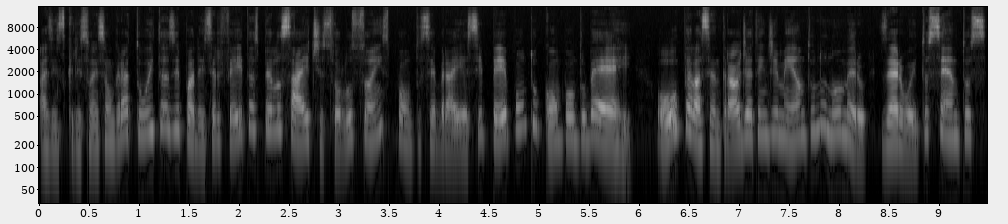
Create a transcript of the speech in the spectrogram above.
As inscrições são gratuitas e podem ser feitas pelo site soluções.sebraesp.com.br ou pela central de atendimento no número 0800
